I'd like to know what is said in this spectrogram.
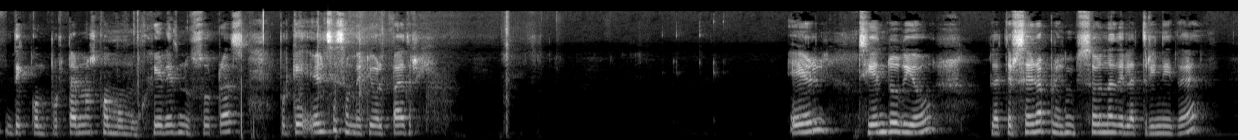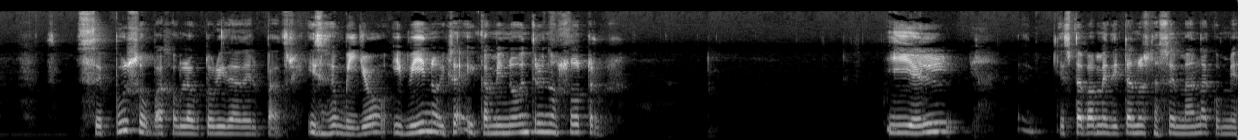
de comportarnos como mujeres nosotras, porque Él se sometió al Padre. Él, siendo Dios, la tercera persona de la Trinidad, se puso bajo la autoridad del Padre y se humilló y vino y, caminó entre nosotros. Y él estaba meditando esta semana con mi,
